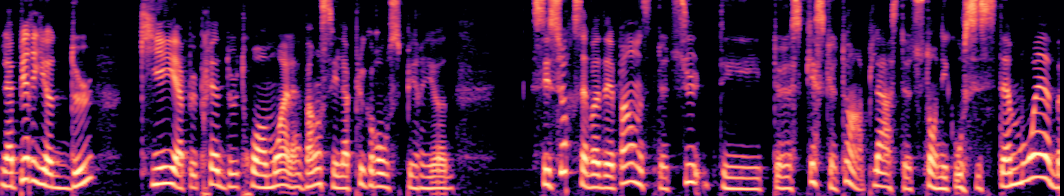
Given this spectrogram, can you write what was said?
La période 2, qui est à peu près 2-3 mois à l'avance, c'est la plus grosse période. C'est sûr que ça va dépendre. Qu'est-ce que tu as en place? As-tu ton écosystème web?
